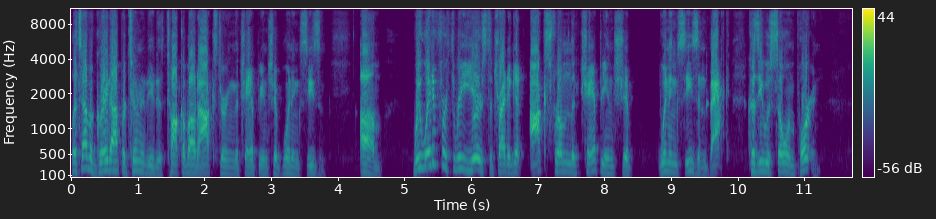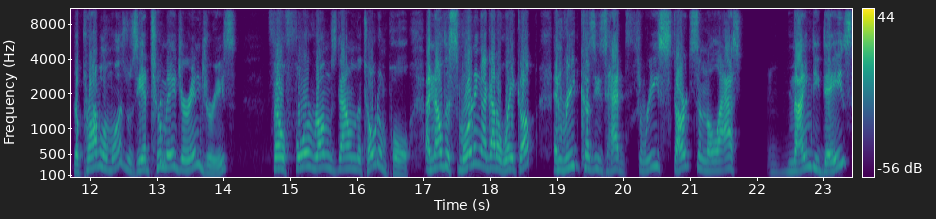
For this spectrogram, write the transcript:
let's have a great opportunity to talk about Ox during the championship winning season. Um, we waited for three years to try to get Ox from the championship winning season back because he was so important. The problem was was he had two major injuries, fell four rungs down the totem pole, and now this morning I got to wake up and read because he's had three starts in the last 90 days.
